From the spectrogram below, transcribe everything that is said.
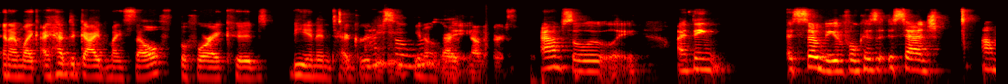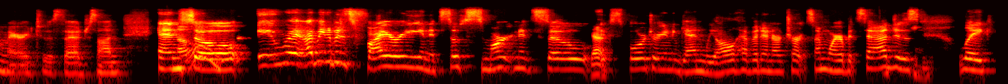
And I'm like, I had to guide myself before I could be in integrity, Absolutely. you know, guiding others. Absolutely. I think it's so beautiful because Sag, I'm married to a Sag sun. And oh. so it, I mean, but it's fiery and it's so smart and it's so yes. exploratory. And again, we all have it in our chart somewhere, but Sag is mm-hmm. like,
